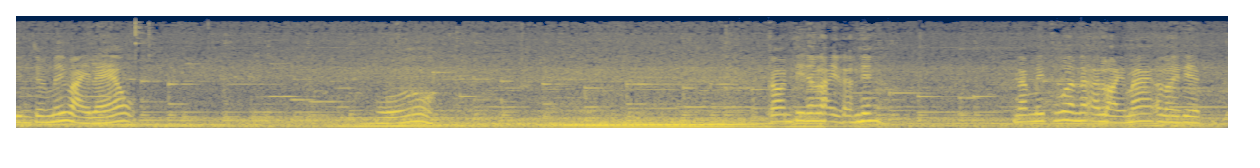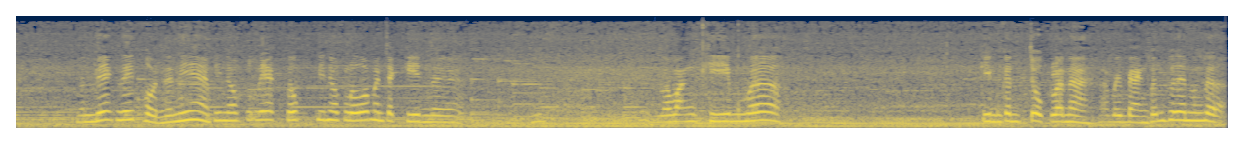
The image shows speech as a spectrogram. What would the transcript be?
กินจนไม่ไหวแล้วโอ้ก้อนที่เท่าไหร่แล้วเนี่ยนับไม่ถ้วนนะ อร่อยมาก อร่อยเด็ด มันเรียกได้ผลนะเนี่ย พี่นกเรียกปุ๊บพี่นกรู้ว่ามันจะกินเลย ระวังครีมเวอร์กินกันจุกแล้วนะเอาไปแบ่งเพื่อนๆมั้งเถอะ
